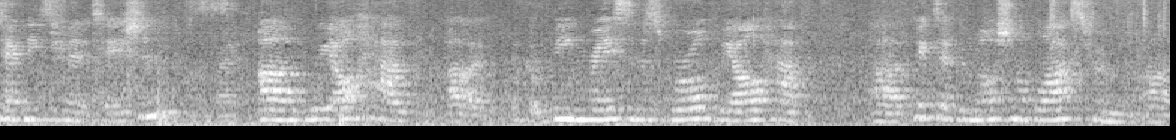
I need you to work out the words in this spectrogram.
techniques of meditation. Um, we all have, uh, being raised in this world, we all have uh, picked up blocks from uh,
